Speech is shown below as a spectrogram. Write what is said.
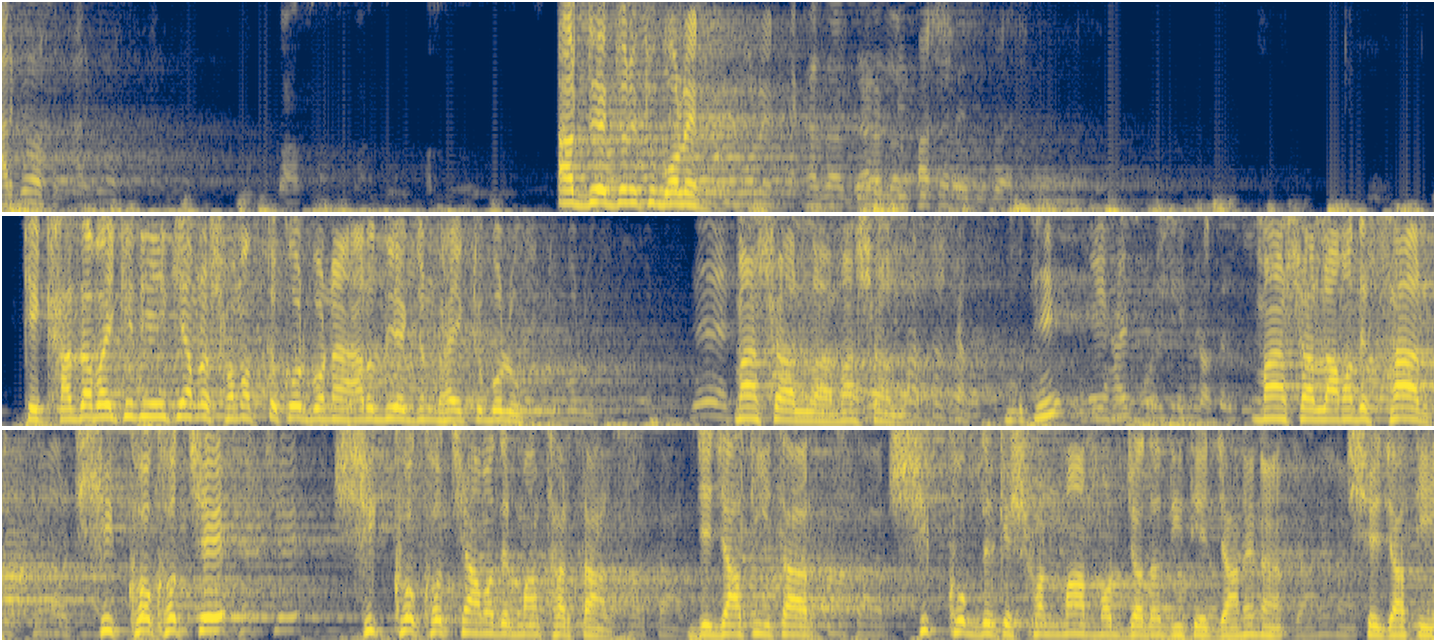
আর কেউ আছে আর দু একজন একটু বলেন। কে খাজা ভাইকে দিয়ে কি আমরা সমাপ্ত করব না? আরও দুই একজন ভাই একটু বলুক। মাশাল্লাহ আমাদের স্যার শিক্ষক হচ্ছে শিক্ষক হচ্ছে আমাদের মাথার তাজ। যে জাতি তার শিক্ষকদেরকে সম্মান মর্যাদা দিতে জানে না সে জাতি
